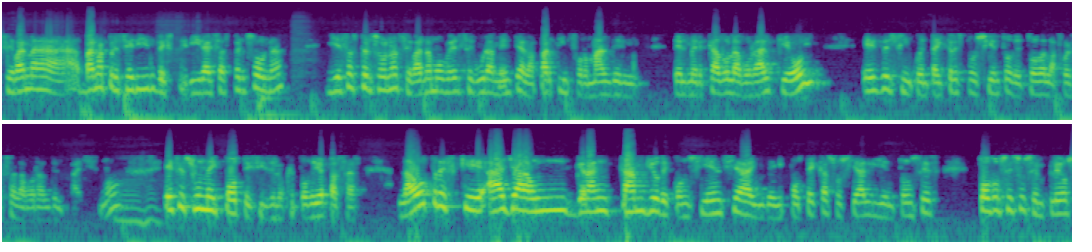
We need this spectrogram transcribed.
se van a van a preferir despedir a esas personas y esas personas se van a mover seguramente a la parte informal del, del mercado laboral que hoy es del 53% de toda la fuerza laboral del país, ¿no? Esa es una hipótesis de lo que podría pasar. La otra es que haya un gran cambio de conciencia y de hipoteca social y entonces todos esos empleos,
